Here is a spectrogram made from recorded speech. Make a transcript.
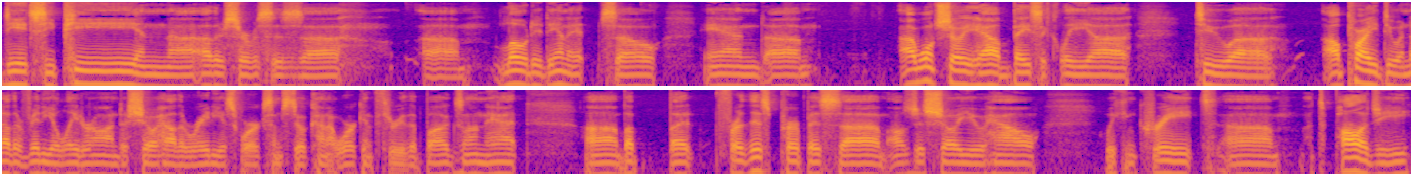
DHCP and uh, other services uh, um, loaded in it. So, and um, I won't show you how basically uh, to. I'll probably do another video later on to show how the radius works. I'm still kind of working through the bugs on that, uh, but but for this purpose, um, I'll just show you how we can create um, a topology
